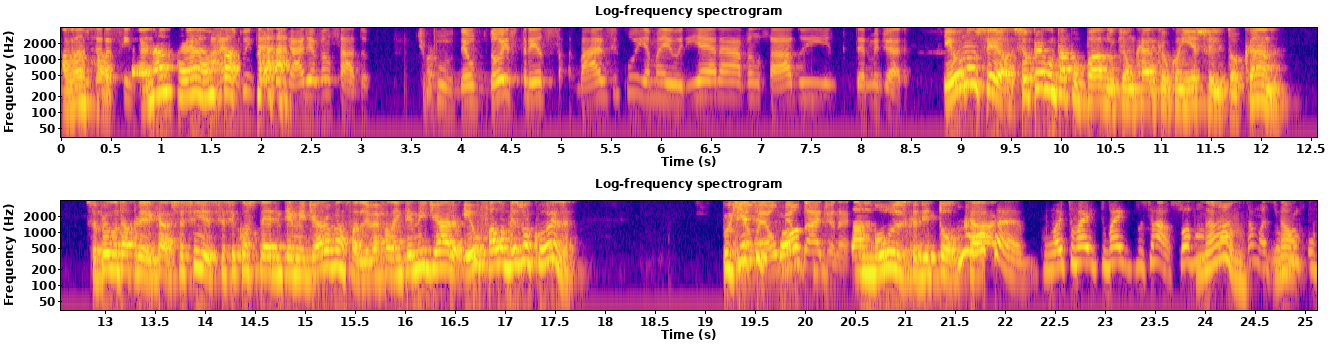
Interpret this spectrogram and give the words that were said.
A avançado. era simples. É, não, é, é um básico, intermediário e avançado tipo, deu dois, três básico e a maioria era avançado e intermediário. Eu não sei, ó. Se eu perguntar pro Pablo, que é um cara que eu conheço ele tocando, se eu perguntar para ele, cara, você se, você se considera intermediário ou avançado? Ele vai falar intermediário. Eu falo a mesma coisa. Porque não, esse é humildade, né? Da música, de tocar. Não, cara, mas tu vai, tu vai, você, ah, sou avançado, não, tá, mas não. O,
